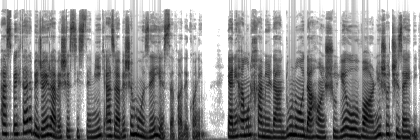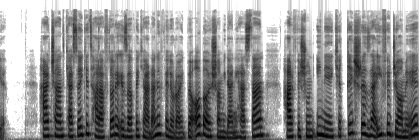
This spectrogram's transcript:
پس بهتره به جای روش سیستمیک از روش موضعی استفاده کنیم. یعنی همون خمیردندون و دهانشویه و وارنیش و چیزای دیگه. هرچند کسایی که طرفدار اضافه کردن فلوراید به آب آشامیدنی هستن، حرفشون اینه که قشر ضعیف جامعه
